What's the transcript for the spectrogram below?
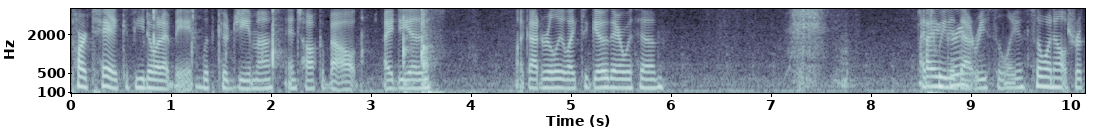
partake if you know what I mean with Kojima and talk about ideas. Like I'd really like to go there with him. I, I tweeted agree. that recently, and someone else rec-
